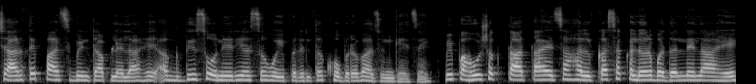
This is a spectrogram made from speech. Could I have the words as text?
चार ते पाच मिनटं आपल्याला हे अगदी सोनेरी असं होईपर्यंत खोबरं भाजून घ्यायचं आहे. तुम्ही पाहू शकता आता ह्याचा हलकासा कलर बदललेला आहे.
